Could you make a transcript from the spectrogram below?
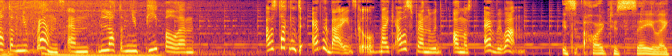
lot of new friends and a lot of new people and I was talking to everybody in school. Like I was friends with almost everyone. It's hard to say, like,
